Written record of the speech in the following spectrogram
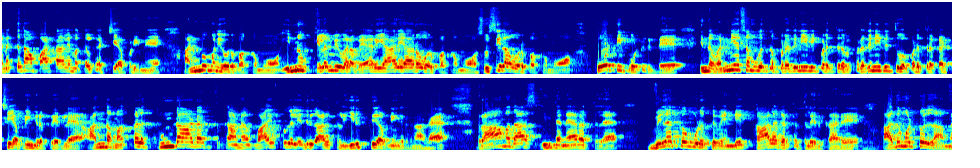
எனக்கு தான் பாட்டாளி மக்கள் கட்சி அப்படின்னு அன்புமணி ஒரு பக்கமோ இன்னும் கிளம்பி வர வேற யார் யாரோ ஒரு பக்கமோ சுசீலா ஒரு பக்கம் போட்டி போட்டுக்கிட்டு இந்த வன்னியர் சமூகத்தை பிரதிநிதிப்படுத்துற பிரதிநிதித்துவப்படுத்துற கட்சி அப்படிங்கிற பேர்ல அந்த மக்களை துண்டாடுறதுக்கான வாய்ப்புகள் எதிர்காலத்தில் இருக்கு அப்படிங்கிறதுனால ராமதாஸ் இந்த நேரத்துல விளக்கம் கொடுக்க வேண்டிய காலகட்டத்தில் இருக்காரு. அது மட்டும் இல்லாம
